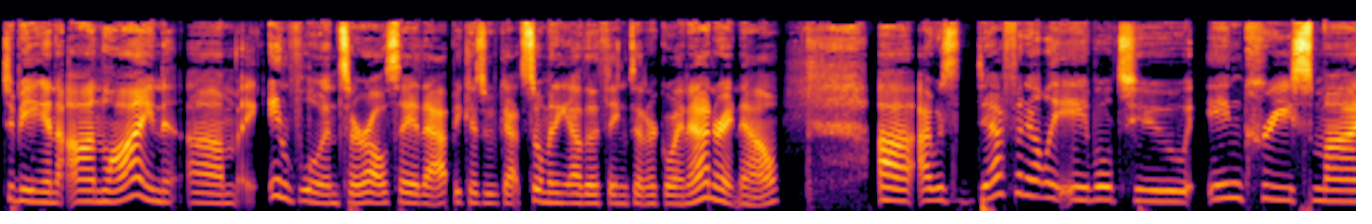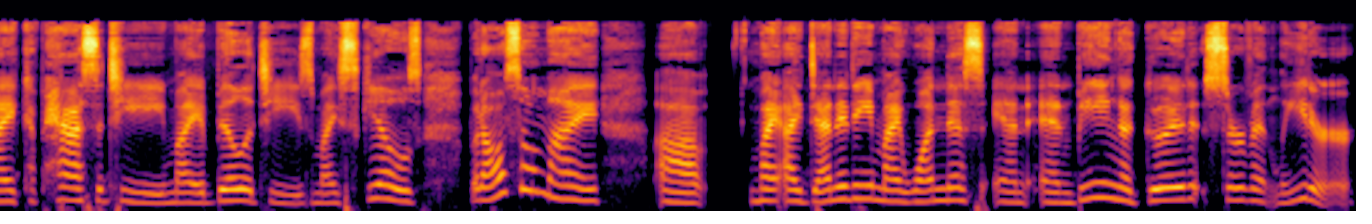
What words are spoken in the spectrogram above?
to being an online um, influencer. I'll say that because we've got so many other things that are going on right now. Uh, I was definitely able to increase my capacity, my abilities, my skills, but also my uh, my identity, my oneness and and being a good servant leader.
